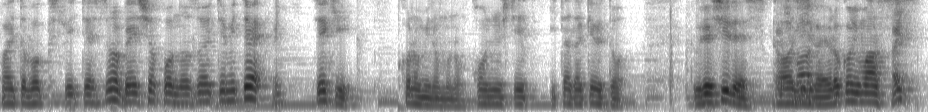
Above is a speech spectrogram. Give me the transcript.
ファイトボックスフィットネスのベースショップを覗いてみて、はいぜひ、好みのものを購入していただけると嬉しいです。川尻が喜びます。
